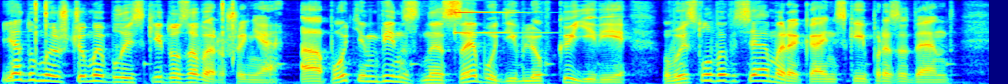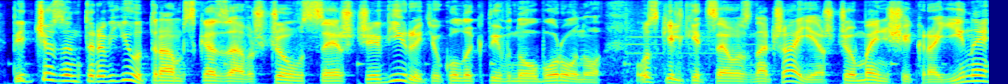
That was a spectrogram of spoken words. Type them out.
Я думаю, що ми близькі до завершення. А потім він знесе будівлю в Києві. Висловився американський президент. Під час інтерв'ю Трамп сказав, що все ще вірить у колективну оборону, оскільки це означає, що менші країни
